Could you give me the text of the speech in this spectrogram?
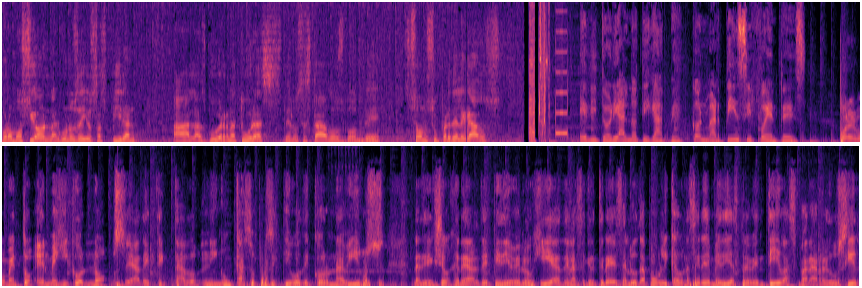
promoción, algunos de ellos aspiran a las gubernaturas de los estados donde son superdelegados. Editorial Notigape con Martín Cifuentes. Por el momento, en México no se ha detectado ningún caso positivo de coronavirus. La Dirección General de Epidemiología de la Secretaría de Salud ha publicado una serie de medidas preventivas para reducir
